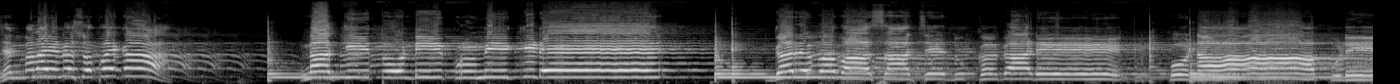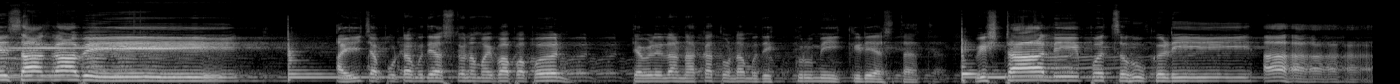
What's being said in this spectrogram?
जन्माला येणं सोपं आहे का? नाकी तोंडी कृमी किडे। गर्भवासाचे दुःख गाडे कोणा पुढे सांगावे? आईच्या पोटामध्ये असतो ना मायबाप आपण त्यावेळेला नाका तोंडामध्ये कृमी किडे असतात. विष्ठालेप चहूकडे आहा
